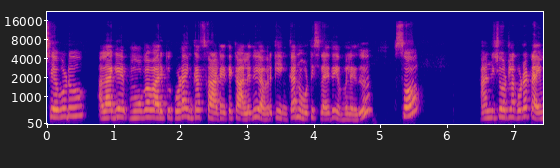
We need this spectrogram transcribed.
చెవుడు అలాగే మూగవారికి కూడా ఇంకా స్టార్ట్ అయితే కాలేదు. ఎవరికి ఇంకా నోటీసులు అయితే ఇవ్వలేదు. సో అన్ని చోట్ల కూడా టైం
